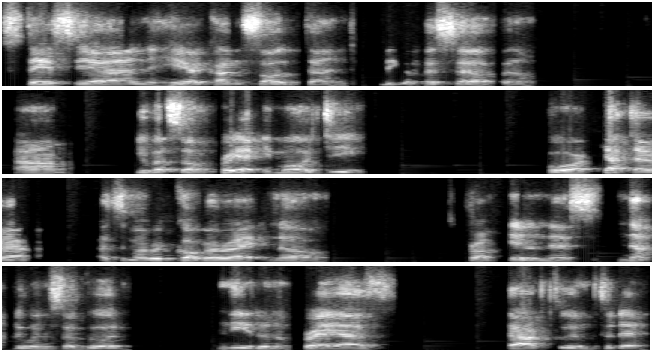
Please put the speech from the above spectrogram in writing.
Stacian here consultant. Big up yourself. You know. Um, give us some prayer emoji for cataract as I recover right now from illness, not doing so good. Need the prayers. Talk to him today.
